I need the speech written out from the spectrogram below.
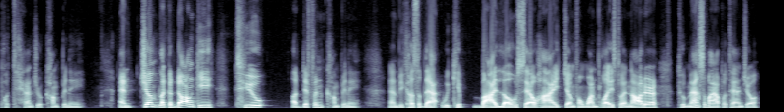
potential company and jump like a donkey to a different company. And because of that, we keep buy low, sell high, jump from one place to another to maximize our potential,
